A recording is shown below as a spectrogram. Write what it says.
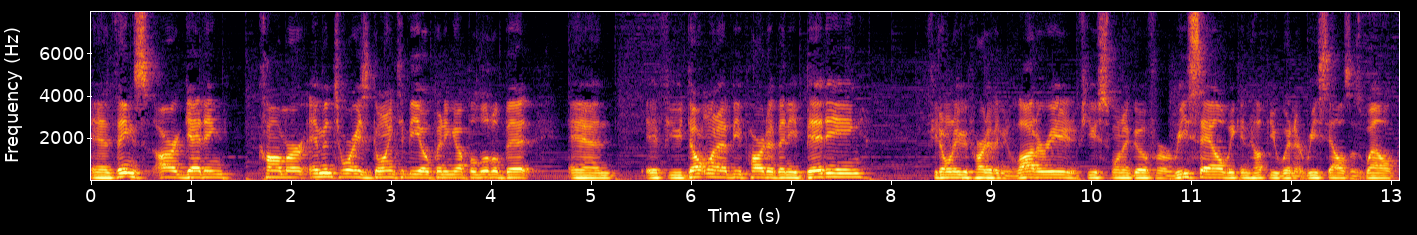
and things are getting calmer. Inventory is going to be opening up a little bit. And if you don't want to be part of any bidding, if you don't want to be part of any lottery, if you just want to go for a resale, we can help you win at resales as well.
